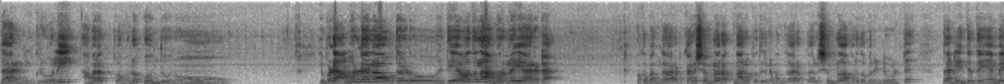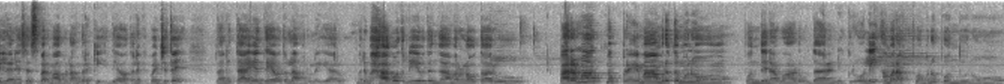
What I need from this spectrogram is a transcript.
దారిని గ్రోలి అమరత్వమును పొందును. ఇప్పుడు అమరుడు ఎలా అవుతాడు? దేవతలు అమరులయ్యారట. ఒక బంగారపు కలుషంలో రత్నాలు పొదిగిన బంగారపు కలుషంలో అమృతము నిండి ఉంటే దాన్ని ఇంతంత ఎమ్మెల్యే అనేసేసి పరమాత్ముడు అందరికీ దేవతలకి పంచితే దాన్ని తాగే దేవతలు అమరులయ్యారు. మరి భాగవతులు ఏ విధంగా అమరులవుతారు? పరమాత్మ ప్రేమామృతమును పొందినవాడు దానిని గ్రోలి అమరత్వమును పొందును.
